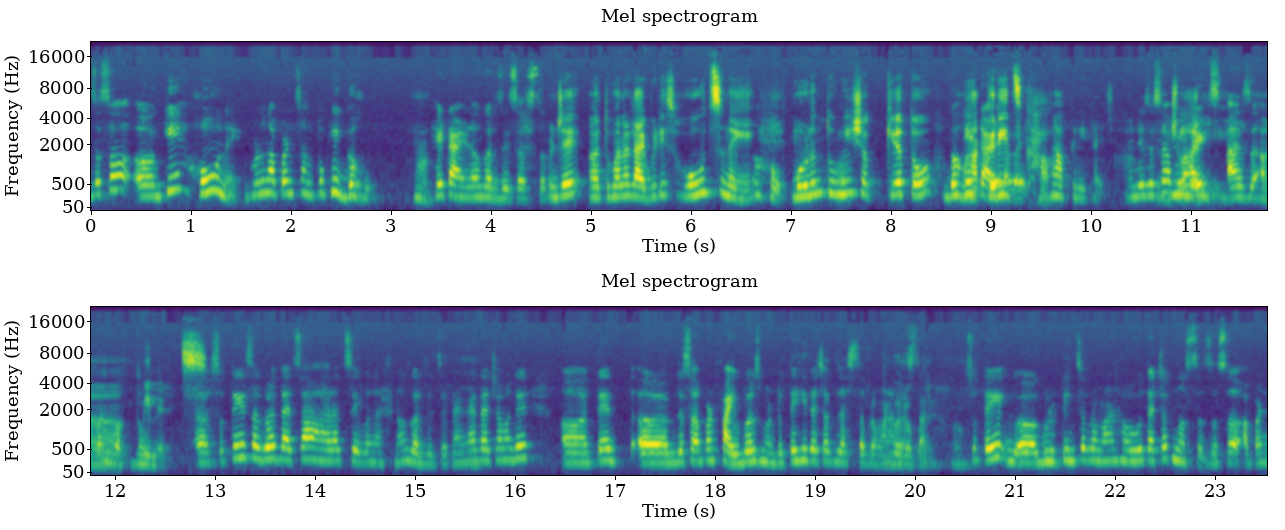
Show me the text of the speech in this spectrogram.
जसं की होऊ नये म्हणून आपण सांगतो की गहू. हं. हे टाळणं गरजेचं असतं म्हणजे तुम्हाला डायबिटीस होऊच नये हो म्हणून तुम्ही शक्यतो गहू टाळला भाकरीच. खा भाकरी खायची म्हणजे जसं. मिलेट्स आज आपण हां, बघतो. सो ते सगळं त्याचा आहारात सेवन असणं गरजेचं आहे कारण का त्याच्यामध्ये ते जसं आपण फायबर्स म्हणतो तेही त्याच्यात जास्त प्रमाणात बरोबर असतात हं. सो ते ग्लुटीनचं प्रमाण हळूहळू त्याच्यात नसतं जसं आपण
